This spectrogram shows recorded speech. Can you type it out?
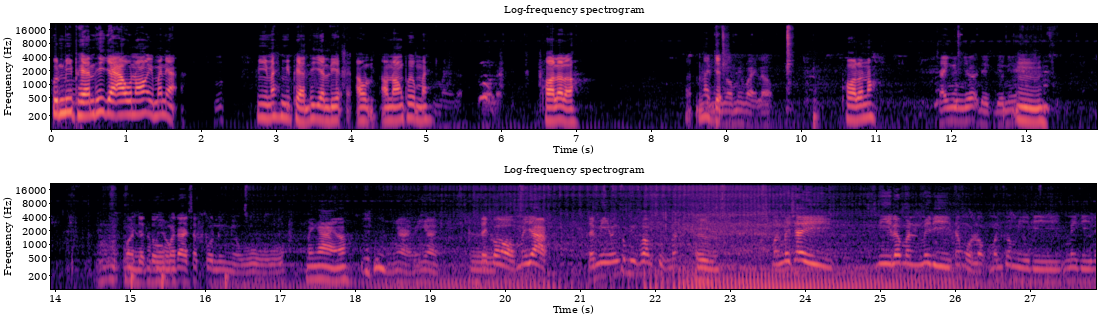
คุณมีแผนที่จะเอาน้องอีกไหมเนี่ยหืมมีไหมมีแผนที่จะเลี้ยงเอาเอาน้องเพิ่มไหม ไม่ละพอแล้วพอแล้วเหรอ น่าจะเราไม่ไหวแล้ว พอแล้วเนาะ ใช้เงินเยอะเด็กเดี๋ยวนี้อืม กว่าจะโตมาได้สักคนหนึ่งเนี่ยโอ้โหไม่ง่ายเนาะไม่ง่ายไม่ง่าย เออแต่ก็ไม่ยาก แต่มีมันก็มีความสุขนะ เออ มันไม่ใช่มีแล้วมันไม่ดีทั้งหมดหรอก มันก็มีดีไม่ดีใน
